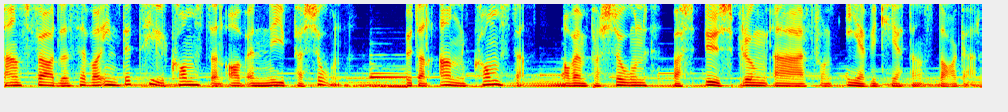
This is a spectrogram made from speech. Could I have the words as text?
Hans födelse var inte tillkomsten av en ny person, utan ankomsten av en person vars ursprung är från evighetens dagar.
